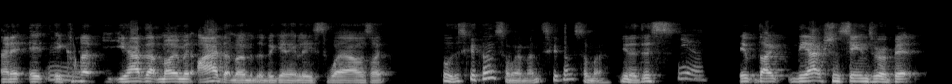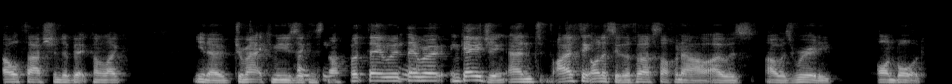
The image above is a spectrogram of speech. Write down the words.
and it it, it Mm. kind of you have that moment. I had that moment at the beginning, at least, where I was like, oh, this could go somewhere, man. This could go somewhere. You know, this yeah it like the action scenes were a bit old fashioned, a bit kind of like you know dramatic music and stuff, but they were they were engaging. And I think honestly, for the first half an hour, I was I was really on board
